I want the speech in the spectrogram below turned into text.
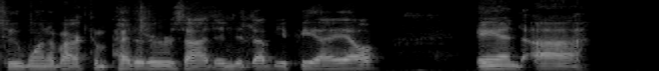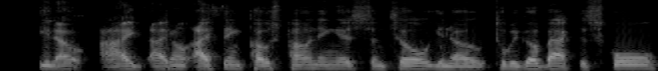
to one of our competitors out in the WPIAL. And, uh, you know, I, I don't, I think postponing this until, you know, till we go back to school.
